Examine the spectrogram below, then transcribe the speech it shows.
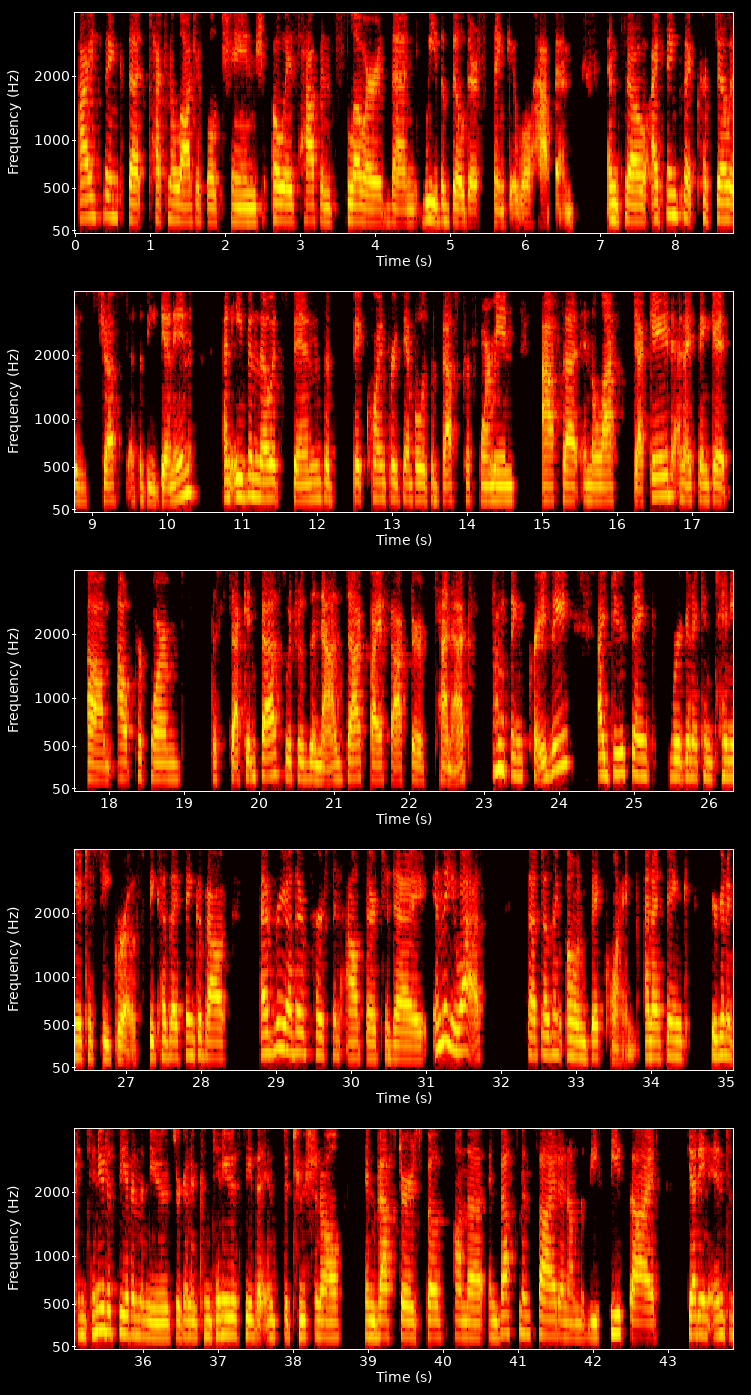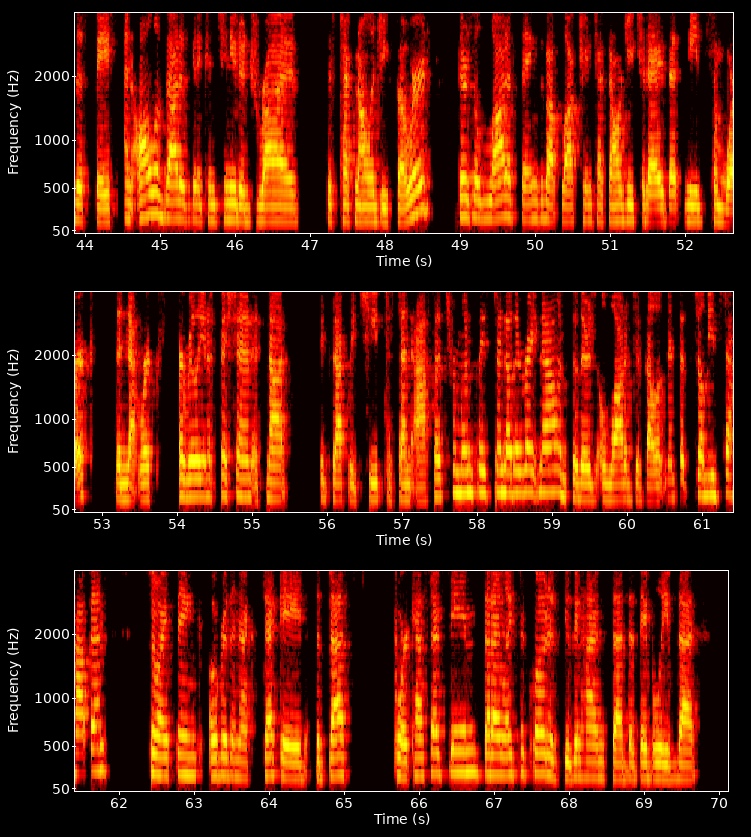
I think that technological change always happens slower than we, the builders, think it will happen. And so I think that crypto is just at the beginning. And even though it's been the Bitcoin, for example, was the best performing asset in the last decade, and I think it um, outperformed the second best, which was the NASDAQ by a factor of 10x, something crazy. I do think we're going to continue to see growth because I think about every other person out there today in the US that doesn't own Bitcoin. And I think you're going to continue to see it in the news. You're going to continue to see the institutional investors, both on the investment side and on the VC side, getting into this space. And all of that is going to continue to drive this technology forward there's a lot of things about blockchain technology today that need some work. The networks are really inefficient. It's not exactly cheap to send assets from one place to another right now. And so there's a lot of development that still needs to happen. So I think over the next decade, the best forecast I've seen that I like to quote is Guggenheim said that they believe that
